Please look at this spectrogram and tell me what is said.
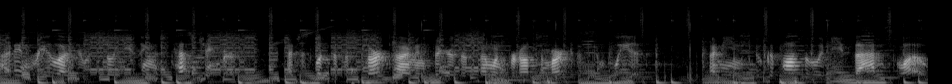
I didn't realize you were still using this test chamber. I just looked at the start time and figured that someone forgot to mark it as completed. I mean, who could possibly be that slow?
